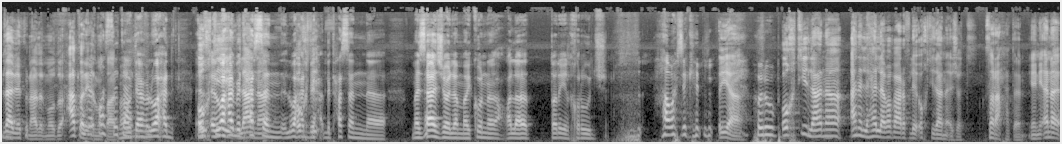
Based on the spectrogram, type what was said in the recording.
لا يكن هذا الموضوع على طريق المطار. ما هو بتعرف الواحد أختي الواحد لانا، بتحسن الواحد أختي- بيح- بتحسن آه، مزاجه لما يكون على طريق الخروج. حوشك يا. الهروب أختي لانا أنا لهلا ما بعرف ليه أختي لانا إجت صراحة. يعني أنا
